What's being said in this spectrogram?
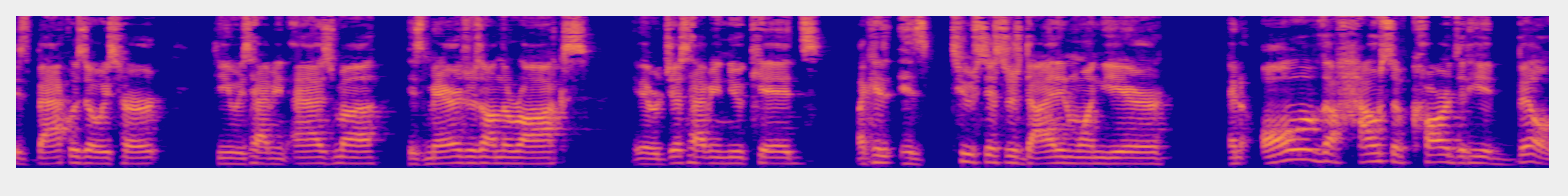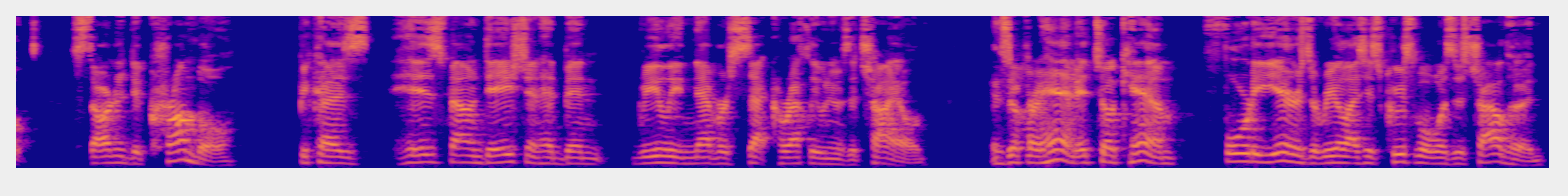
His back was always hurt. He was having asthma. His marriage was on the rocks. They were just having new kids. Like his, his two sisters died in one year. And all of the house of cards that he had built started to crumble because his foundation had been really never set correctly when he was a child. And so for him, it took him 40 years to realize his crucible was his childhood,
